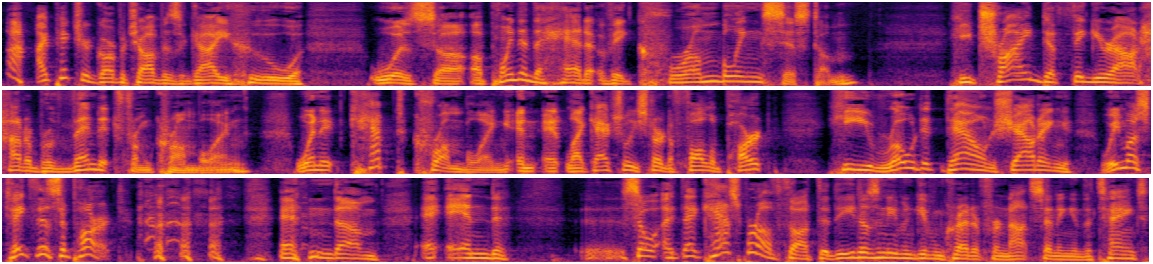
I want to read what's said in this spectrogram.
I picture Gorbachev as a guy who was uh, appointed the head of a crumbling system. He tried to figure out how to prevent it from crumbling. When it kept crumbling and it like actually started to fall apart, he wrote it down shouting, we must take this apart. and, um, and, uh, so uh, that Kasparov thought that he doesn't even give him credit for not sending in the tanks.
